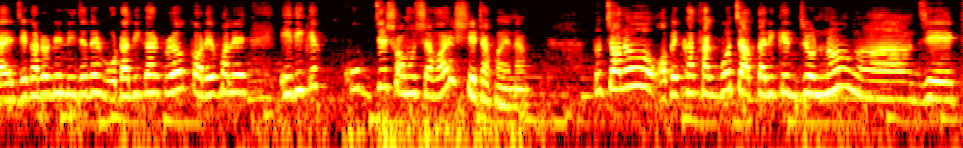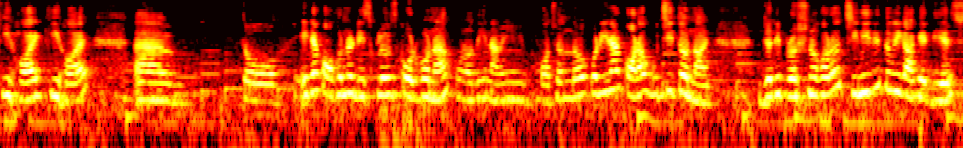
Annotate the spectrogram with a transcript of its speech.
দেয়। যে কারণে নিজেদের ভোটাধিকার প্রয়োগ করে, ফলে এদিকে খুব যে সমস্যা হয়, সেটা হয় না। তো চলো, অপেক্ষা থাকব চার তারিখের জন্য যে কি হয় কি হয়। তো এটা কখনো ডিসক্লোজ করব না কোনো দিন আমি পছন্দ করি না, করা উচিত নয়। যদি প্রশ্ন করো চিনিদি তুমি কাকে দিয়েছ?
